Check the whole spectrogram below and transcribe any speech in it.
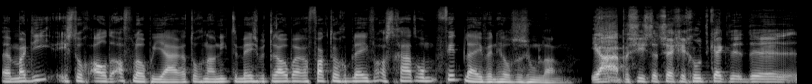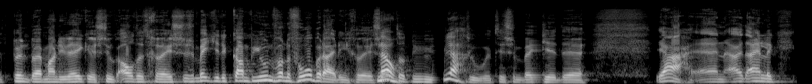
Uh, maar die is toch al de afgelopen jaren toch nou niet de meest betrouwbare factor gebleven als het gaat om fit blijven een heel seizoen lang. Ja, precies, dat zeg je goed. Kijk, de, de, het punt bij Madueke is natuurlijk altijd geweest. Het is een beetje de kampioen van de voorbereiding geweest nou, hè, tot nu ja. toe. Het is een beetje de. Ja, en uiteindelijk.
